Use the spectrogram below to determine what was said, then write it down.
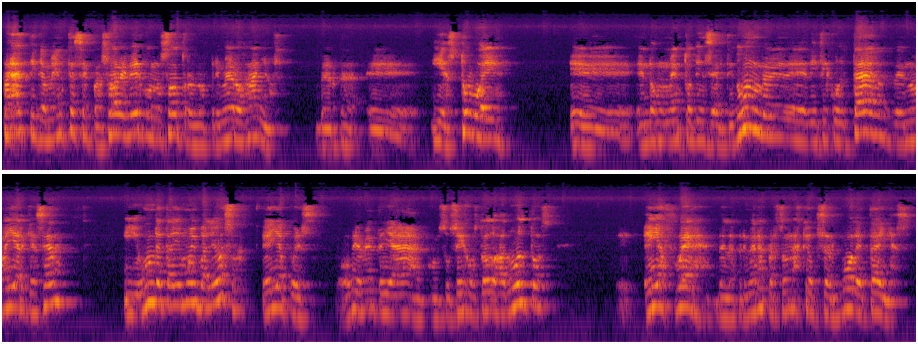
prácticamente se pasó a vivir con nosotros los primeros años, ¿verdad? y estuvo ahí eh, en los momentos de incertidumbre, de dificultad, de no hallar qué hacer. Y un detalle muy valioso, ella pues obviamente ya con sus hijos todos adultos, eh, ella fue de las primeras personas que observó detalles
